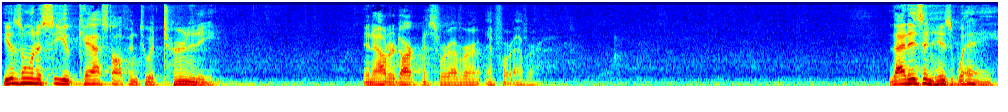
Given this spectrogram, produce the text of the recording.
He doesn't want to see you cast off into eternity in outer darkness forever and forever. That isn't his way.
